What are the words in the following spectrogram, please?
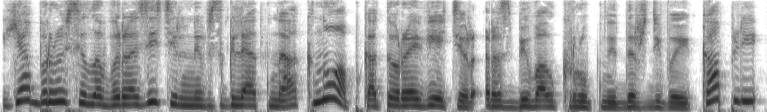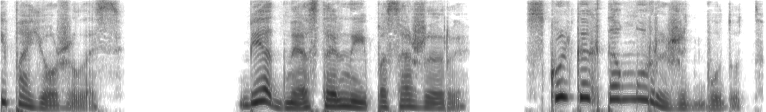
Я бросила выразительный взгляд на окно, об которое ветер разбивал крупные дождевые капли, и поежилась. Бедные остальные пассажиры. Сколько их там мурыжить будут?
